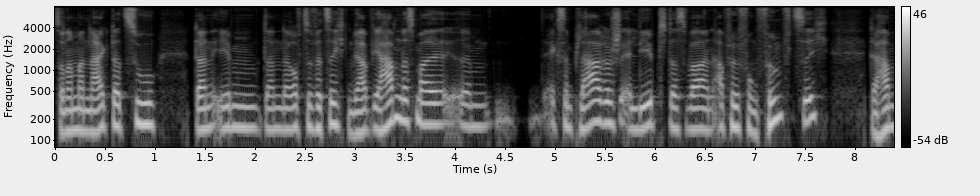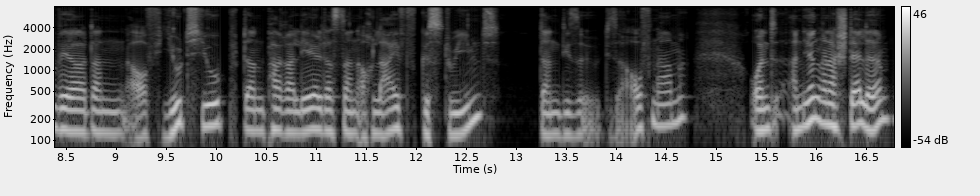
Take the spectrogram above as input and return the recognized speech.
sondern man neigt dazu, dann eben dann darauf zu verzichten. Wir, wir haben das mal ähm, exemplarisch erlebt, das war in Apfelfunk 50. Da haben wir dann auf YouTube dann parallel das dann auch live gestreamt, dann diese, diese Aufnahme. Und an irgendeiner Stelle,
